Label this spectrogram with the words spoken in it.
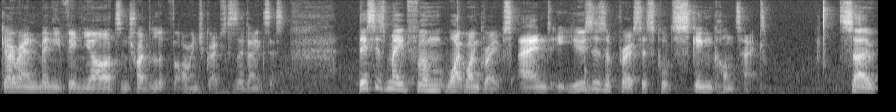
go around many vineyards and try to look for orange grapes because they don't exist. This is made from white wine grapes and it uses a process called skin contact. So,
